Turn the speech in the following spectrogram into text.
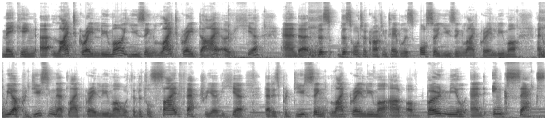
making uh, light gray Lumar using light gray dye over here and uh, this this auto crafting table is also using light gray Lumar and we are producing that light gray Lumar with a little side factory over here that is producing light gray Lumar out of bone meal and ink sacs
